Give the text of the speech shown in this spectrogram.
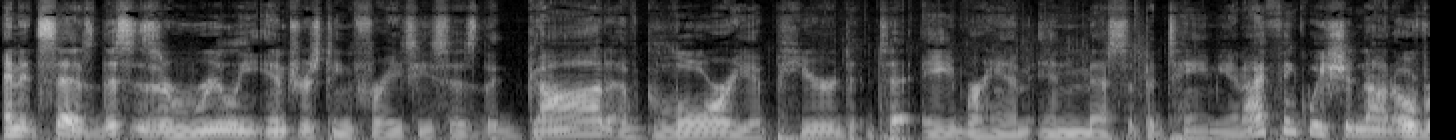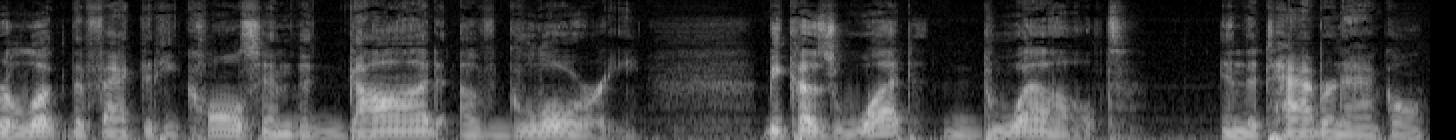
And it says, this is a really interesting phrase. He says, the God of glory appeared to Abraham in Mesopotamia. And I think we should not overlook the fact that he calls him the God of glory. Because what dwelt in the tabernacle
